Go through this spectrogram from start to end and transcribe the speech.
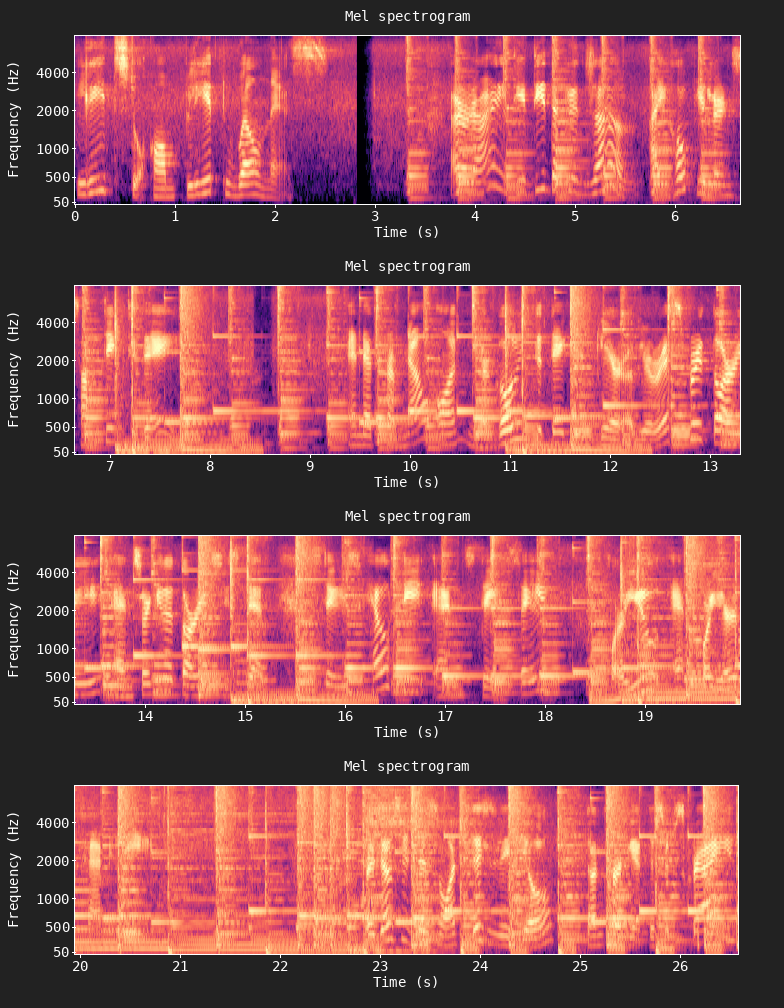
leads to complete wellness. Alright, you did a good job. I hope you learned something today. And that from now on, you're going to take good care of your respiratory and circulatory system. Stay healthy and stay safe for you and for your family. For those who just watched this video, don't forget to subscribe,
